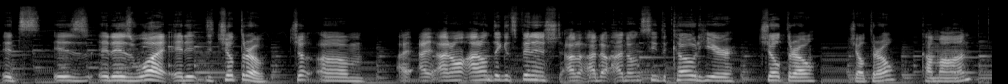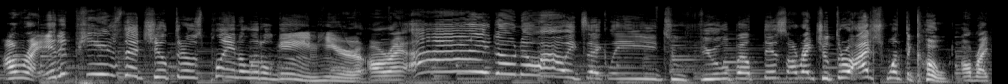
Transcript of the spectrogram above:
it's, is, it is what? It is, Chillthrill, Chill, um, I, I, I don't, I don't think it's finished. I, I, don't, I don't see the code here. Chillthrill, Chillthrill, come on. All right, it appears that Chillthrill's playing a little game here, all right. I don't know exactly to feel about this. All right, throw. I just want the code. All right.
